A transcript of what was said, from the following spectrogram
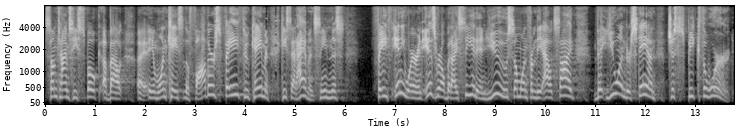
Sometimes he spoke about, uh, in one case, the Father's faith who came and he said, I haven't seen this faith anywhere in Israel, but I see it in you, someone from the outside, that you understand. Just speak the word.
